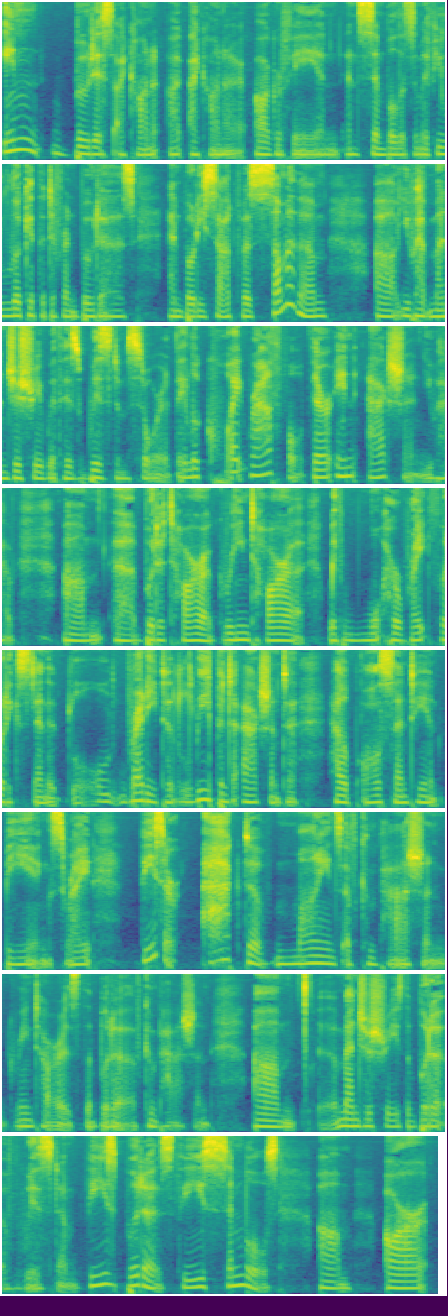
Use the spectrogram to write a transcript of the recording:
in Buddhist icon, iconography and, and symbolism, if you look at the different Buddhas and Bodhisattvas, some of them Uh, you have Manjushri with his wisdom sword. They look quite wrathful. They're in action. You have um, uh, Buddha Tara, green Tara, with her right foot extended, ready to leap into action to help all sentient beings, right? These are active minds of compassion. Green Tara is the Buddha of compassion. Um, Manjushri is the Buddha of wisdom. These Buddhas, these symbols, um, are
